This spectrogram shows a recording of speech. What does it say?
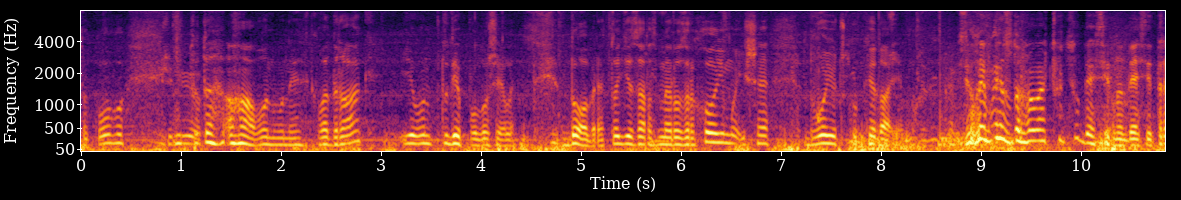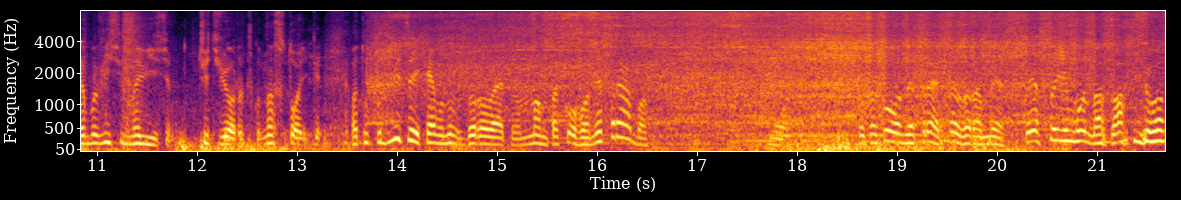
такого. І тут, ага, вон вони квадрат і вон туди положили. Добре, тоді зараз ми розраховуємо і ще двоєчку кидаємо. Взяли ми здоровечку цю 10 на 10, треба 8 на 8, четвірочку, на стойки. А то подивіться, яке воно здоровече. Нам такого не треба. От. То такого не треба. Це зараз ми списуємо назад його,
